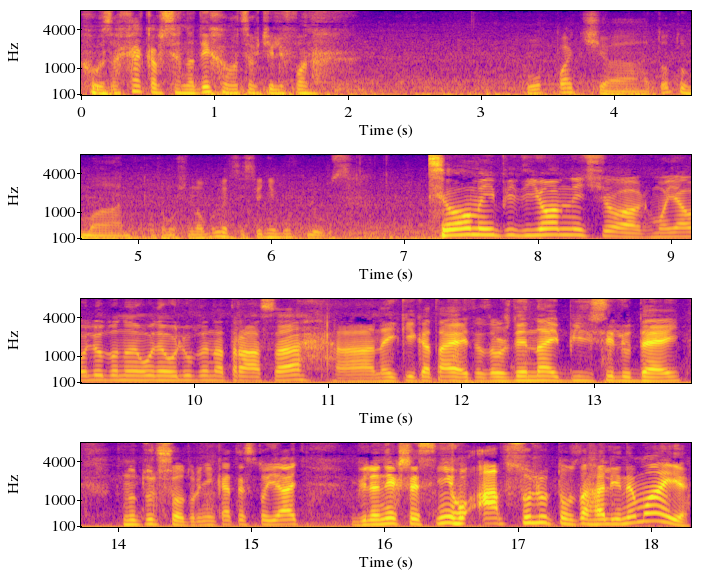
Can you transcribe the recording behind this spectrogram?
Фу, захекався, надихав оце в телефон. Опача, то туман, тому що на вулиці сьогодні був плюс. Сьомий підйомничок, моя улюблена неулюблена траса, на якій катається завжди найбільше людей. Ну тут що, турнікети стоять, біля них ще снігу абсолютно взагалі немає.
